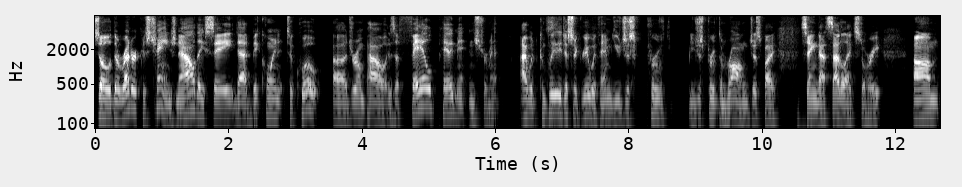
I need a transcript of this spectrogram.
So the rhetoric has changed. Now they say that Bitcoin, to quote uh, Jerome Powell, is a failed payment instrument. I would completely disagree with him. You just proved you just proved him wrong just by saying that satellite story. Um,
